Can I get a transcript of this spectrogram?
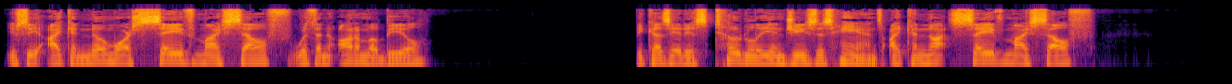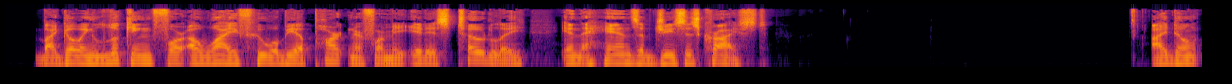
you see, I can no more save myself with an automobile because it is totally in Jesus' hands. I cannot save myself by going looking for a wife who will be a partner for me. It is totally in the hands of Jesus Christ. I don't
